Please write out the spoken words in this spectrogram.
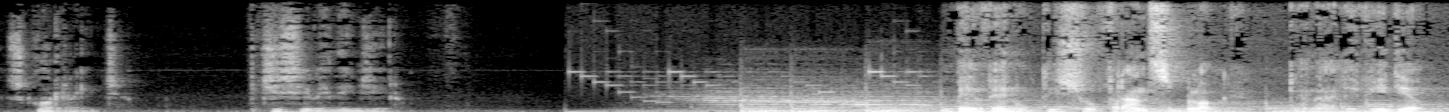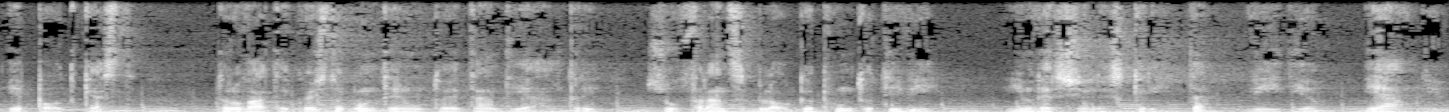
scorreggia. Ci si vede in giro. Benvenuti su Franz Blog canale video e podcast. Trovate questo contenuto e tanti altri su franzblog.tv in versione scritta, video e audio.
